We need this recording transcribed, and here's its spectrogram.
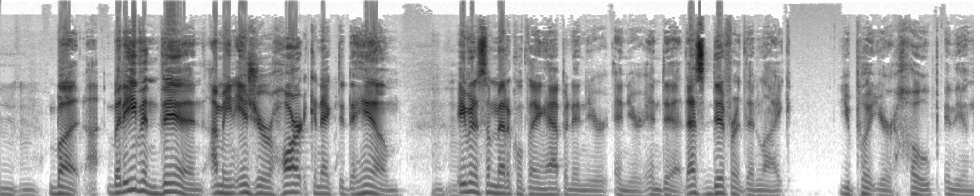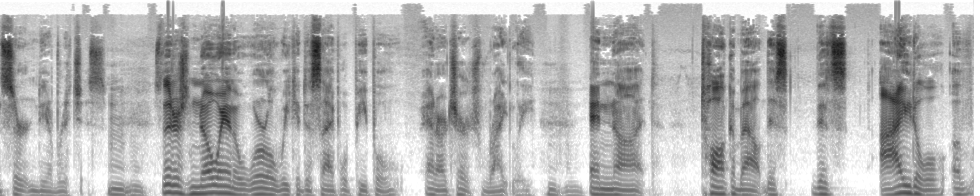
mm-hmm. but uh, but even then, I mean, is your heart connected to Him? Mm-hmm. Even if some medical thing happened and you're and you're in debt, that's different than like you put your hope in the uncertainty of riches. Mm-hmm. So there's no way in the world we could disciple people at our church rightly and not talk about this this idol of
